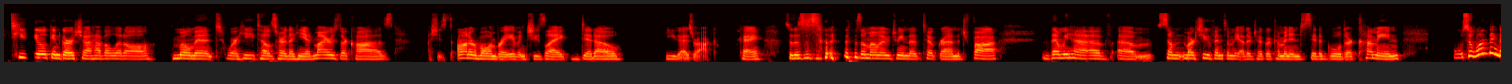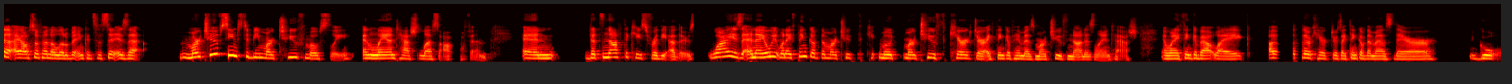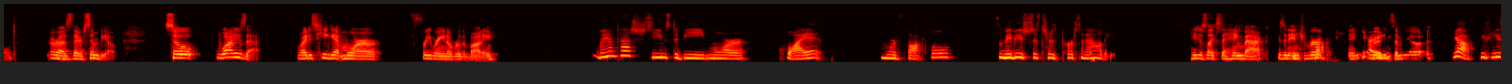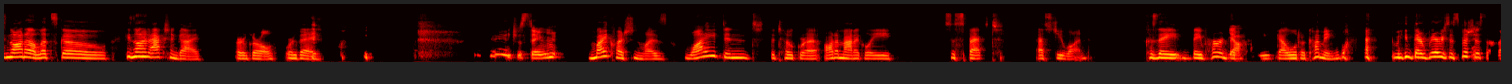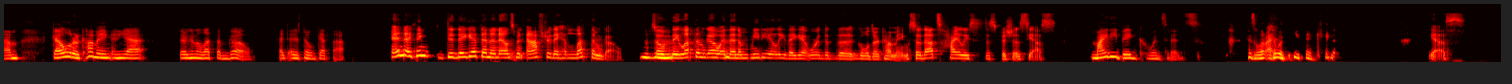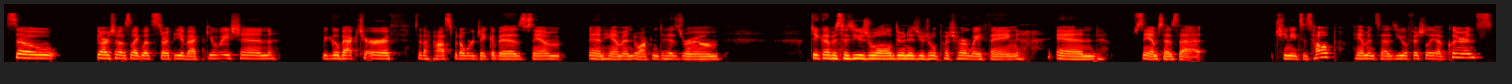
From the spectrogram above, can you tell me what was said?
Teal'c and Garshaw have a little moment where he tells her that he admires their cause. She's honorable and brave, and she's like, "Ditto, you guys rock." Okay, so this is this is a moment between the Tok'ra and the Jaffa. Then we have um, some Martouf and some of the other Tok'ra coming in to say the Goa'uld are coming. So one thing that I also found a little bit inconsistent is that Martouf seems to be Martouf mostly and Lantash less often. And that's not the case for the others why is and i always when i think of the martouf martouf character i think of him as martouf not as lantash and when i think about like other characters i think of them as their Goa'uld or as their symbiote so why is that why does he get more free reign over the body lantash seems to be more quiet more thoughtful so maybe it's just his personality he just likes to hang back. He's an introvert, yeah. introverted yeah, symbiote. Yeah, he's he's not a let's go. He's not an action guy or girl or they. Interesting. My question was, why didn't the Tok'ra automatically suspect SG One? Because they they've heard that yeah. Goa'uld are coming. I mean, they're very suspicious of them. Goa'uld are coming, and yet they're gonna let them go. I, I just don't get that And I think did they get that announcement after they had let them go? So Mhm. they let them go, and then immediately they get word that the Goa'uld are coming. So that's highly suspicious. Yes. mighty big coincidence is what I would be thinking. Yes. So Garshaw's like, let's start the evacuation. We go back to Earth to the hospital where Jacob is. Sam and Hammond walk into his room. Jacob is his usual, doing his usual push her away thing. And Sam says that she needs his help. Hammond says, You officially have clearance.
